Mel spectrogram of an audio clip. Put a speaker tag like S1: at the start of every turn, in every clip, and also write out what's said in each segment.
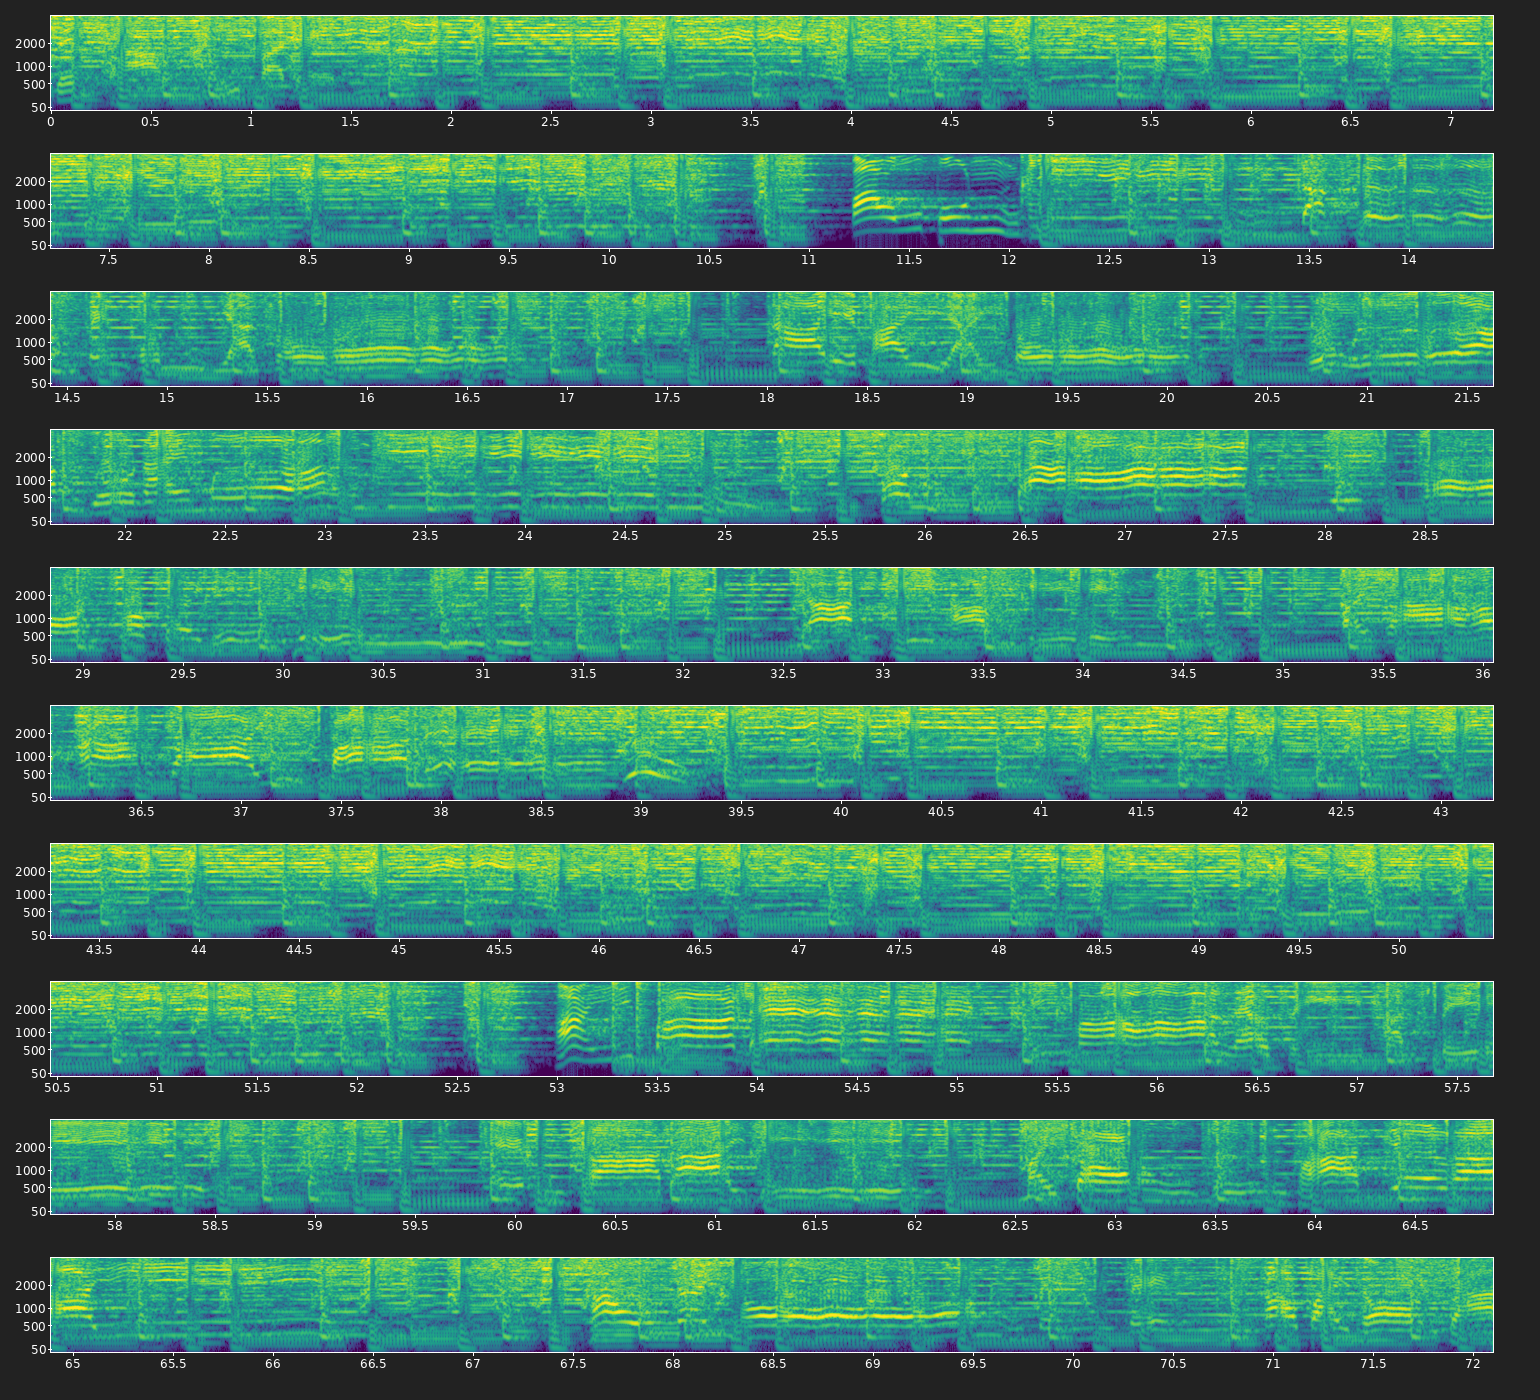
S1: เส้นทางไหปลาแดดนะฮะเป่าปุ้นจีนดักเดิมเป็นคนยาโสได้ไปใหญ่โตรุ่งเรืองอยู่ในเมืองจีน คนสานยุคก่อนก็เคยเห็นเห็นย้ายที่ทำกินไปตามทางสายป่า ไม่ต้องพึ่งผานเยอะไรเขาใช้นอนเป็นเป็นๆเข้าไปช้อนใส่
